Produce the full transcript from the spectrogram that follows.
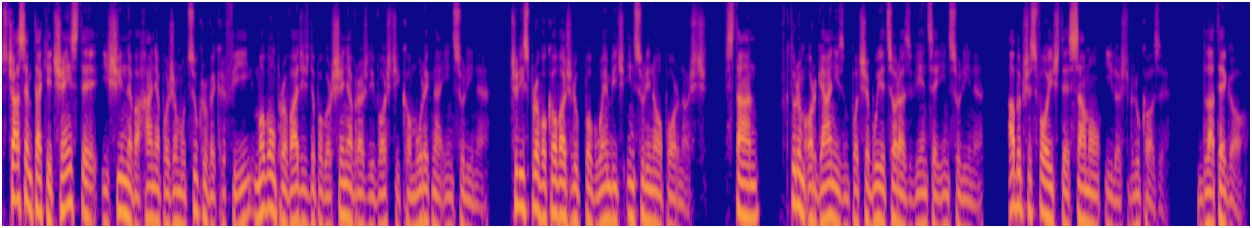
Z czasem takie częste i silne wahania poziomu cukru we krwi mogą prowadzić do pogorszenia wrażliwości komórek na insulinę, czyli sprowokować lub pogłębić insulinooporność, stan, w którym organizm potrzebuje coraz więcej insuliny, aby przyswoić tę samą ilość glukozy. Dlatego,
